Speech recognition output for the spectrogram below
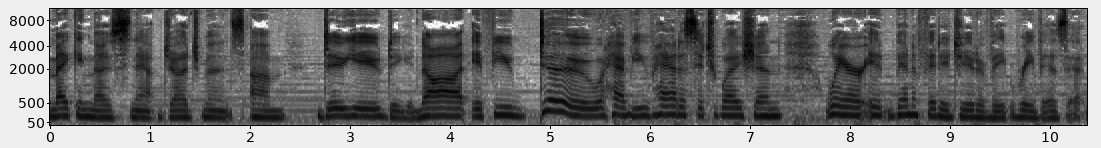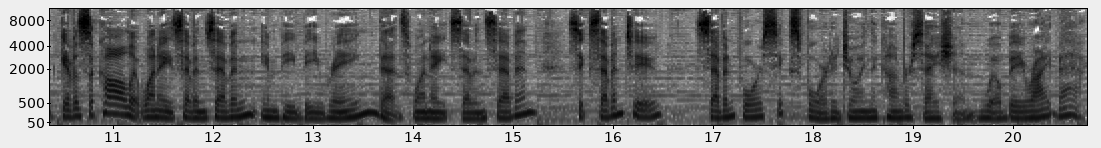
making those snap judgments. Um, do you? Do you not? If you do, have you had a situation where it benefited you to v- revisit? Give us a call at 1 877 MPB Ring. That's 1 877 672 7464 to join the conversation. We'll be right back.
